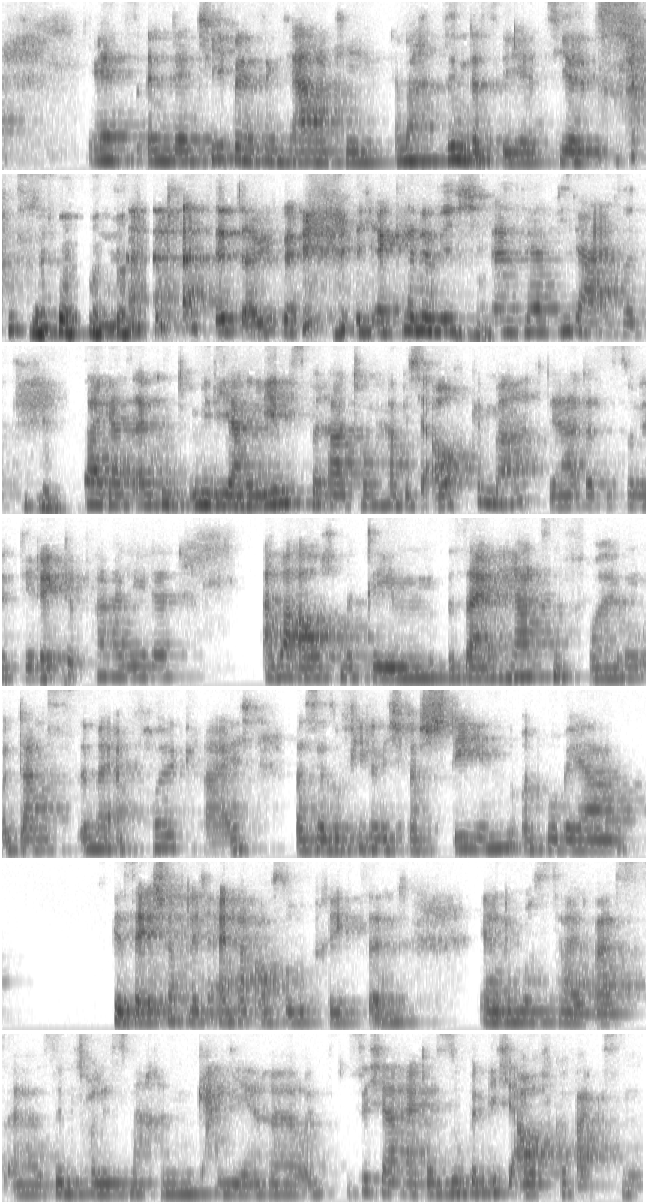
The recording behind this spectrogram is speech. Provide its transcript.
jetzt in der Tiefe, jetzt denke ich, ah, okay, macht Sinn, dass wir jetzt hier zusammen Interview. Ich erkenne mich äh, sehr wieder. Also da ganz ein gut mediale Lebensberatung habe ich auch gemacht. Ja, das ist so eine direkte Parallele aber auch mit dem seinem Herzen folgen und dann ist es immer erfolgreich, was ja so viele nicht verstehen und wo wir ja gesellschaftlich einfach auch so geprägt sind. Ja, du musst halt was äh, Sinnvolles machen, Karriere und Sicherheit. Also so bin ich aufgewachsen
